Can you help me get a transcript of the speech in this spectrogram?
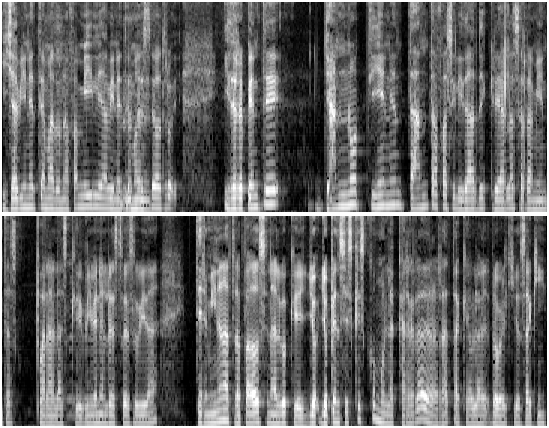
Y ya viene el tema de una familia, viene el tema uh -huh. de este otro. Y de repente ya no tienen tanta facilidad de crear las herramientas para las que viven el resto de su vida. Terminan atrapados en algo que yo, yo pensé es que es como la carrera de la rata que habla Robert Kiyosaki,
